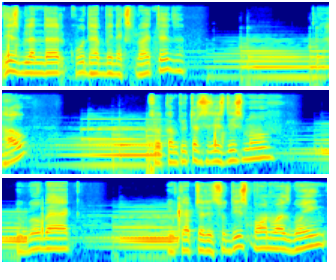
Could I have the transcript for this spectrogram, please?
This blunder could have been exploited. How? So computer suggests this move. You go back you capture it. So this pawn was going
